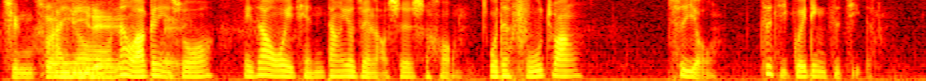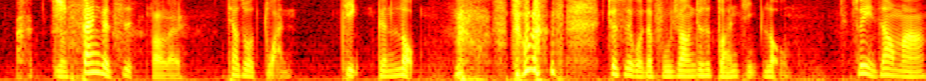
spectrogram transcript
青春迷嘞。那我要跟你说，你知道我以前当幼稚园老师的时候，我的服装是有自己规定自己的，有三个字，好来，叫做短、紧跟露。除了就是我的服装就是短、紧、露，所以你知道吗？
